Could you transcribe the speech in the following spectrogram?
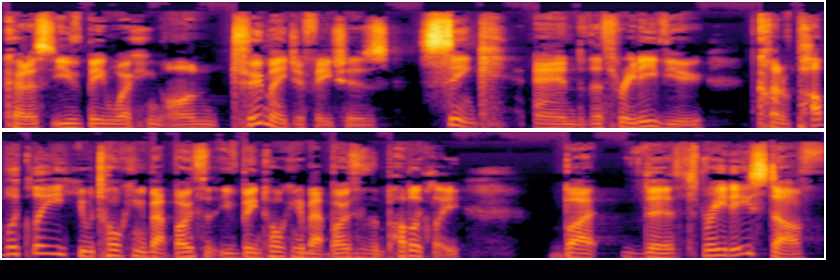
curtis you've been working on two major features sync and the 3d view kind of publicly you were talking about both you've been talking about both of them publicly but the 3d stuff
